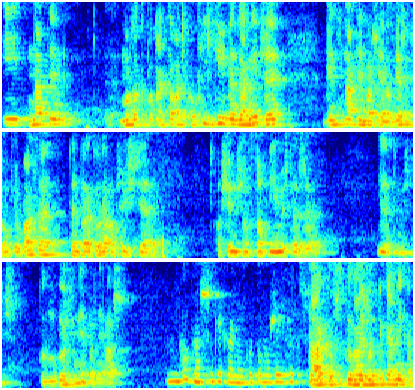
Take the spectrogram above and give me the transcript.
i na tym y, można to potraktować jako kij, kij wędzarniczy, więc na tym właśnie rozwieszę tą kiełbasę. Temperatura oczywiście 80 stopni, myślę, że ile ty myślisz? To dwóch godzin, nie? Pewnie aż. No w naszym piekarniku to może i za trzy. Tak, to wszystko zależy od piekarnika.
